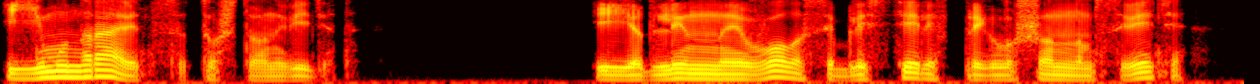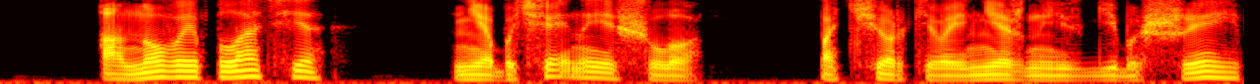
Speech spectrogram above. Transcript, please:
и ему нравится то, что он видит. Ее длинные волосы блестели в приглушенном свете, а новое платье необычайно ей шло, подчеркивая нежные изгибы шеи,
